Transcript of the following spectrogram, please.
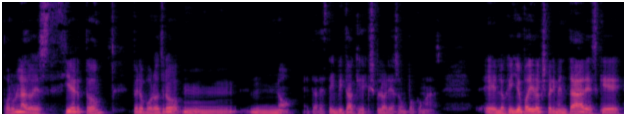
por un lado es cierto, pero por otro, mm, no. Entonces te invito a que explores un poco más. Eh, lo que yo he podido experimentar es que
